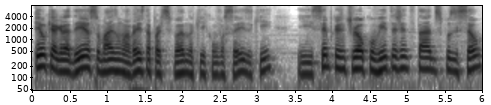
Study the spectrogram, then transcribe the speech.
Eu que agradeço mais uma vez estar participando aqui com vocês aqui. E sempre que a gente tiver o convite, a gente está à disposição.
